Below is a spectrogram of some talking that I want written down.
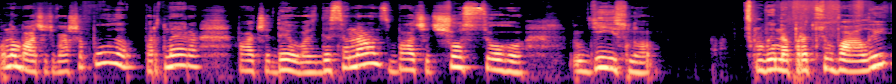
Вона бачить ваше поле, партнера, бачить, де у вас дисонанс, бачить, що з цього дійсно ви напрацювали.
